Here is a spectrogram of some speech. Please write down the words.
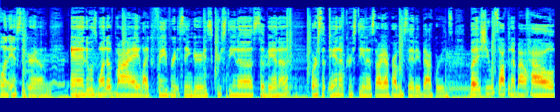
on Instagram and it was one of my like favorite singers, Christina Savannah or Savannah Christina. Sorry, I probably said it backwards. But she was talking about how,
